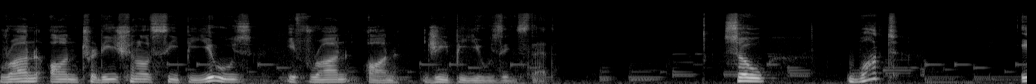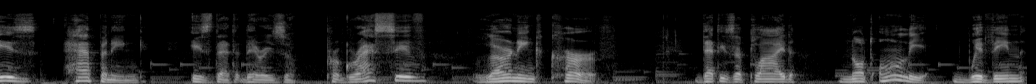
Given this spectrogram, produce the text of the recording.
run on traditional CPUs, if run on GPUs instead. So what is happening is that there is a progressive learning curve that is applied not only within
